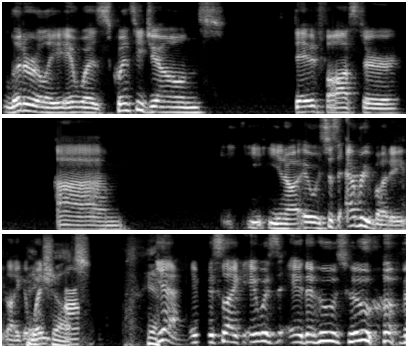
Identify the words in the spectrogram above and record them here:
literally it was Quincy Jones, David Foster. Um, y- you know, it was just everybody. Like Big shots. yeah. yeah. it was like it was the who's who of,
